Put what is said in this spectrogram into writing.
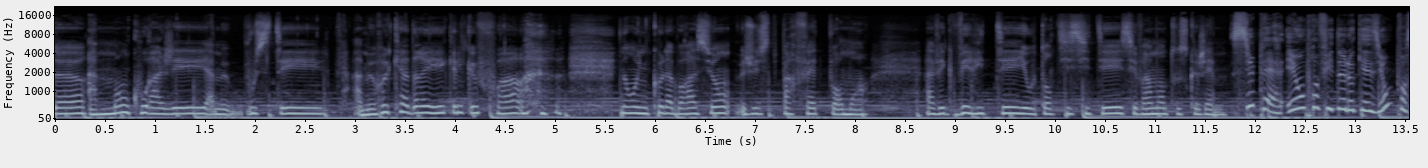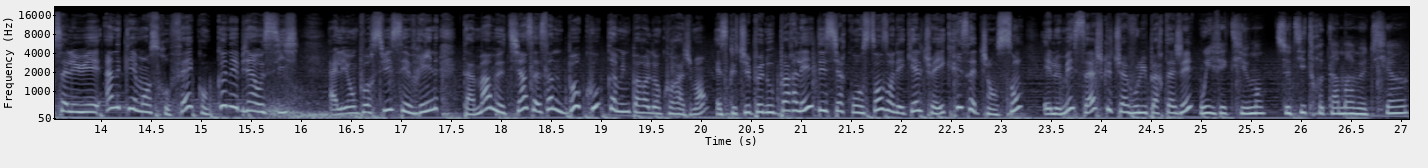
heures à m'encourager, à me booster, à me recadrer quelquefois. non, une collaboration juste parfaite pour moi. Avec vérité et authenticité, c'est vraiment tout ce que j'aime. Super Et on profite de l'occasion pour saluer Anne-Clémence Rouffet, qu'on connaît bien aussi. Allez, on poursuit, Séverine. Ta main me tient, ça sonne beaucoup comme une parole d'encouragement. Est-ce que tu peux nous parler des circonstances dans lesquelles tu as écrit cette chanson et le message que tu as voulu partager? Oui, effectivement, ce titre Ta main me tient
